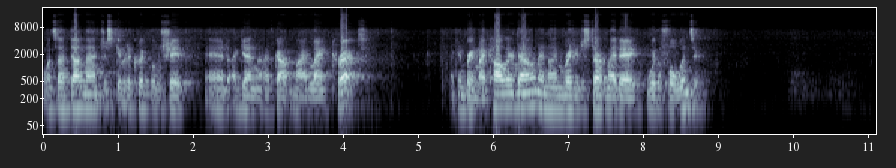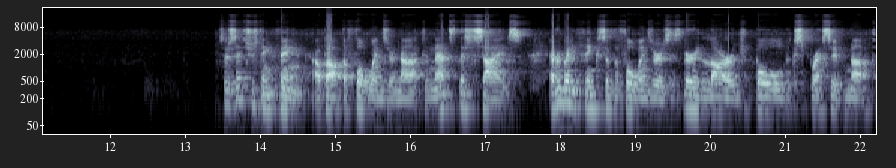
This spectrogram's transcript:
Once I've done that, just give it a quick little shape. And again, I've got my length correct. I can bring my collar down and I'm ready to start my day with a full Windsor. So there's an interesting thing about the full Windsor knot, and that's the size. Everybody thinks of the full Windsor as this very large, bold, expressive knot,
